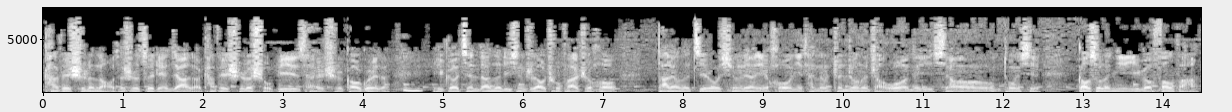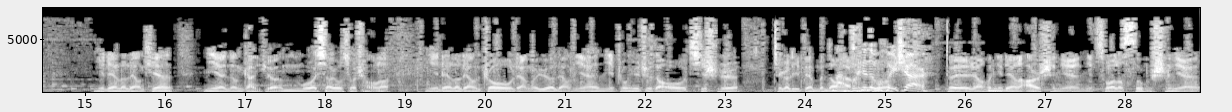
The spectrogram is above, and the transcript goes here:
咖啡师的脑子是最廉价的，咖啡师的手臂才是高贵的。嗯，一个简单的理性指导出发之后，大量的肌肉训练以后，你才能真正的掌握那一项东西。告诉了你一个方法。你练了两天，你也能感觉，嗯，我小有所成了。你练了两周、两个月、两年，你终于知道，哦，其实这个里边门道还。不是那么回事儿。对，然后你练了二十年，你做了四五十年，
